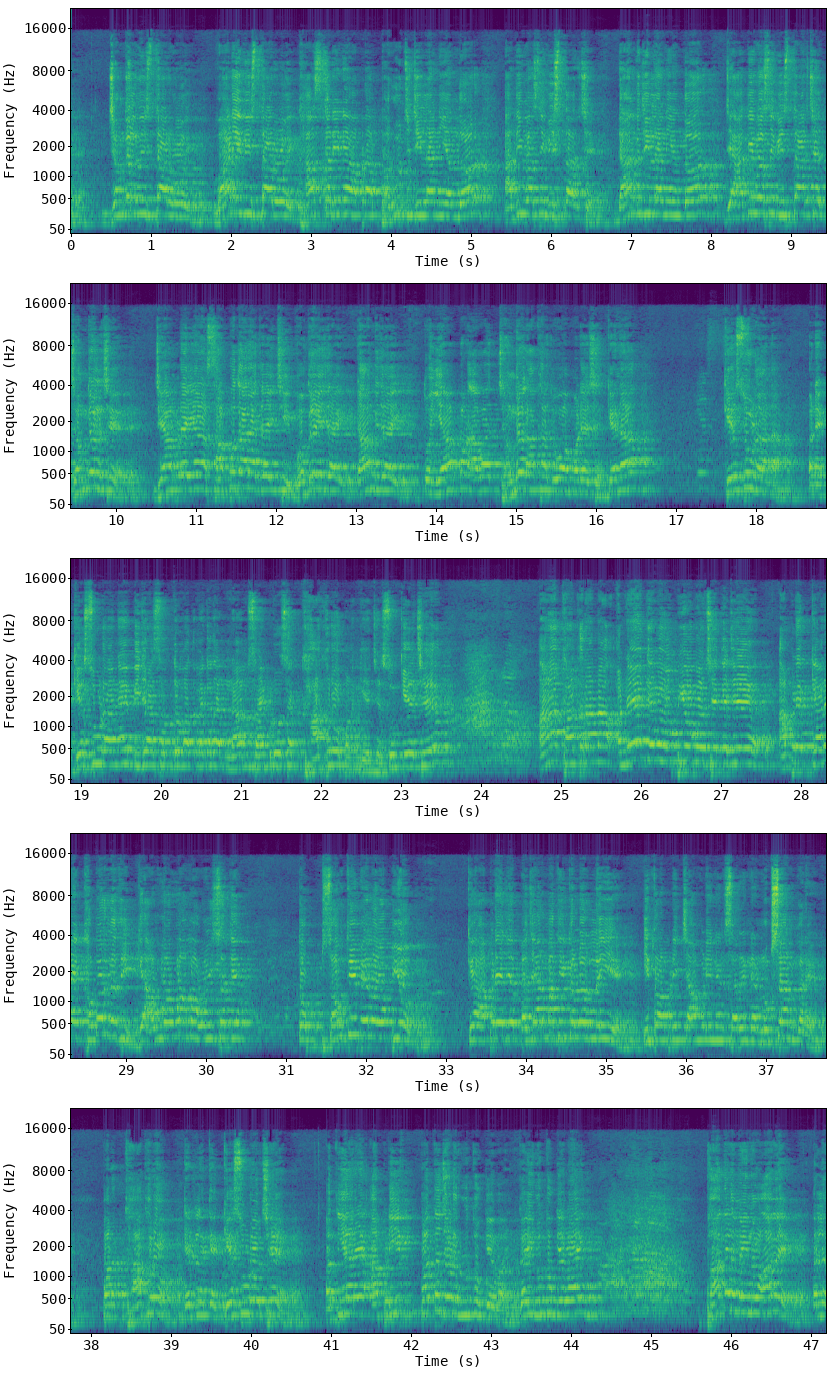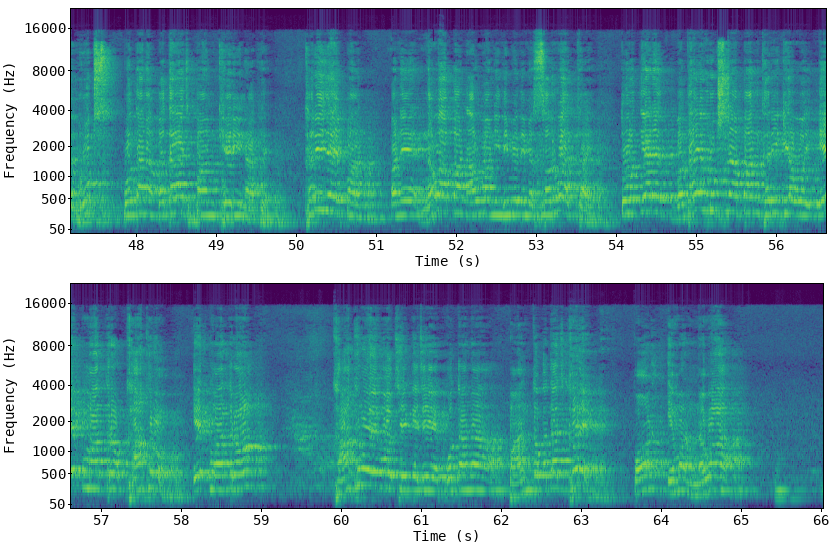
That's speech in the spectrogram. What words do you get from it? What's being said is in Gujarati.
જંગલ વિસ્તાર હોય, વાડી વિસ્તાર હોય, ખાસ કરીને આપણા ભરૂચ જિલ્લાની અંદર આદિવાસી વિસ્તાર છે. ડાંગ જિલ્લાની અંદર જે આદિવાસી વિસ્તાર છે, જંગલ છે, જે આપણે અહીંયા સાપુતારા જાય છીએ, વઘઈ જાય, ડાંગ જાય, તો અહીંયા પણ આવા જંગલ આખા જોવા મળે છે. કેના? કેસુડાના. અને કેસુડાને બીજા શબ્દમાં તમે કદાચ નામ સાંભળ્યું છે ખાખરો પણ કહે છે. શું કહે છે? આ ખાતરાના અનેક એવા ઉપયોગો છે કે જે આપણે ક્યારેય ખબર નથી કે આવું આવવામાં હોઈ શકે. તો સૌથી પહેલો ઉપયોગ કે આપણે જે બજારમાંથી કલર લઈએ એ તો આપણી ચામડીને શરીરને નુકસાન કરે. પણ ખાખરો એટલે કે કેસુડો છે, અત્યારે આપણી પતઝડ ઋતુ કહેવાય. કઈ ઋતુ કહેવાય? ફાગણ મહિનો આવે એટલે વૃક્ષ પોતાના બધા જ પાન ખેરી નાખે. ખરી જાય પાન અને નવા પાન આવવાની ધીમે ધીમે શરૂઆત થાય. તો અત્યારે બધાય વૃક્ષના પાન ખરી ગયા હોય, એકમાત્ર ખાખરો એકમાત્ર ખાખરો એવો છે કે જે પોતાના પાન તો કદાચ ખરે, પણ એમાં નવા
